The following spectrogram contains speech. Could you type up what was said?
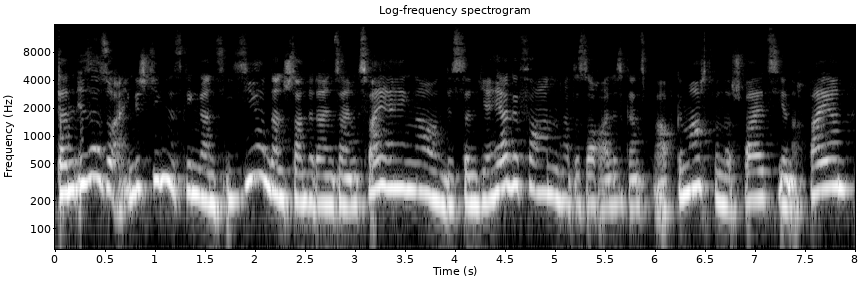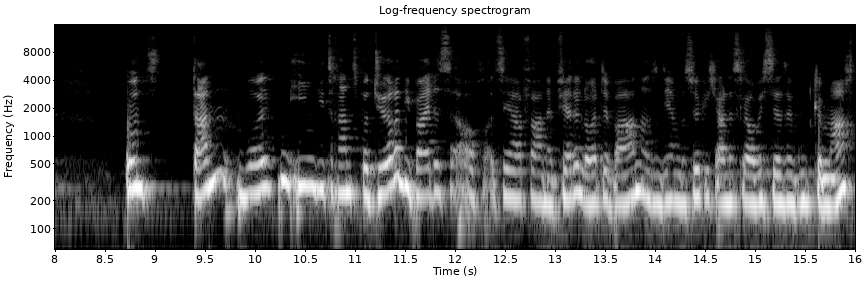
dann ist er so eingestiegen, es ging ganz easy und dann stand er da in seinem Zweierhänger und ist dann hierher gefahren und hat das auch alles ganz brav gemacht, von der Schweiz hier nach Bayern. Und dann wollten ihn die Transporteure, die beides auch sehr erfahrene Pferdeleute waren, also die haben das wirklich alles, glaube ich, sehr, sehr gut gemacht,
